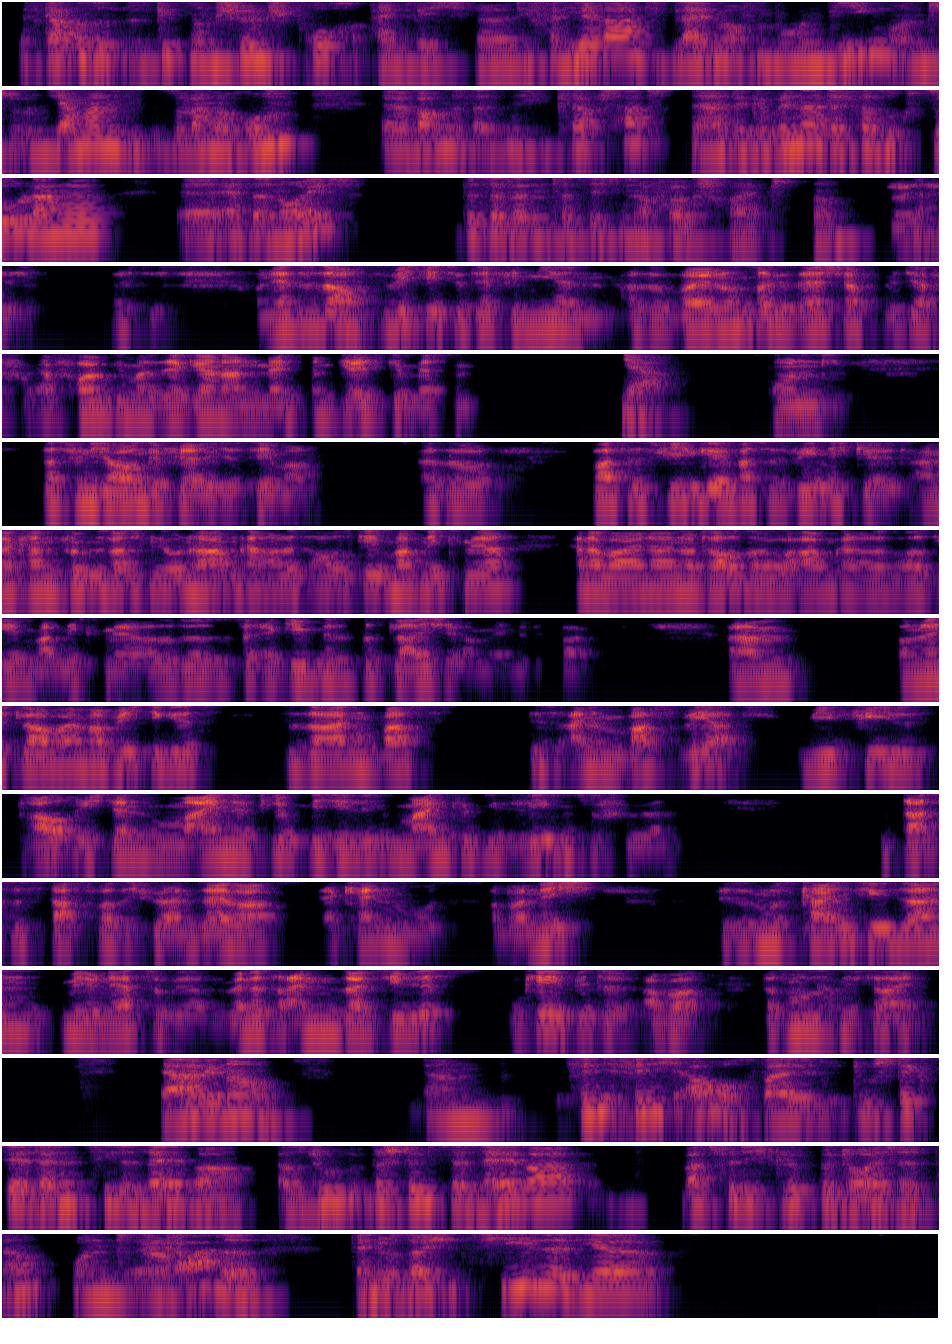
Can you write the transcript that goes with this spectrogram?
es, gab so, es gibt so einen schönen Spruch eigentlich, äh, die Verlierer, die bleiben auf dem Boden liegen und, und jammern so lange rum, äh, warum das alles nicht geklappt hat. Ja, der Gewinner, der versucht so lange äh, erst erneut, bis er dann tatsächlich den Erfolg schreibt. Ne? Richtig, ja. richtig. Und jetzt ist es auch wichtig zu definieren, also weil in unserer Gesellschaft wird ja Erfolg immer sehr gerne an, an Geld gemessen. Ja. Und das finde ich auch ein gefährliches Thema. Also was ist viel Geld, was ist wenig Geld? Einer kann 25 Millionen haben, kann alles ausgeben, hat nichts mehr. Kann aber einer nur 1000 Euro haben, kann alles ausgeben, hat nichts mehr. Also das Ergebnis ist das gleiche am Ende des Tages. Ähm, und ich glaube einfach wichtig ist zu sagen, was ist einem was wert? Wie viel brauche ich denn, um meine glückliche, mein glückliches Leben zu führen? Das ist das, was ich für einen selber erkennen muss, aber nicht, es muss kein Ziel sein, Millionär zu werden. Wenn es ein, sein Ziel ist, okay, bitte, aber das muss es nicht sein. Ja, genau. Ähm, Finde find ich auch, weil du steckst dir deine Ziele selber. Also du bestimmst ja selber, was für dich Glück bedeutet. Ne? Und äh, ja. gerade wenn du solche Ziele dir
